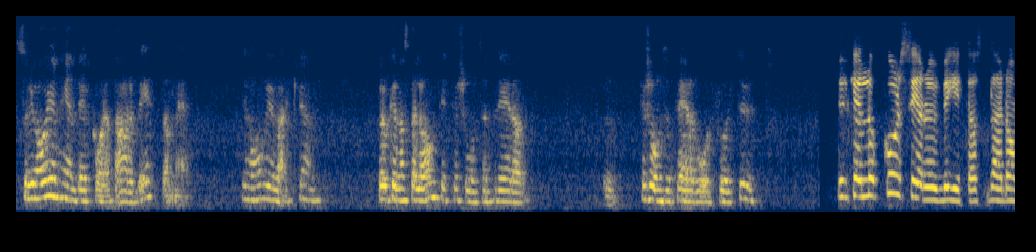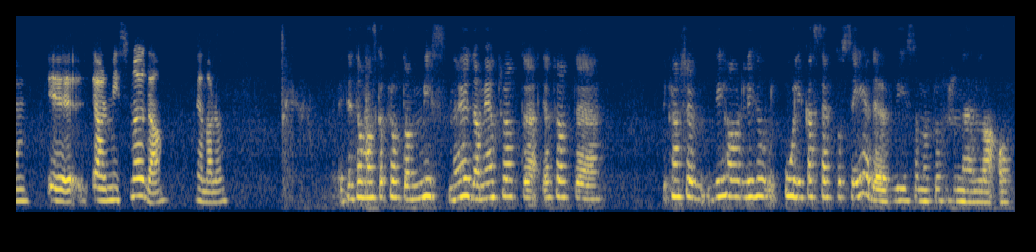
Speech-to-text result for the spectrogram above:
Så vi har ju en hel del kvar att arbeta med. Det har vi verkligen. för att kunna ställa om till personcentrerad, personcentrerad vård fullt ut. Vilka luckor ser du Birgitta där de är missnöjda menar du? Jag vet inte om man ska prata om missnöjda men jag tror att, jag tror att det, kanske, vi har lite olika sätt att se det, vi som är professionella och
